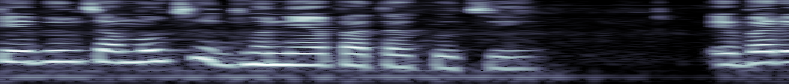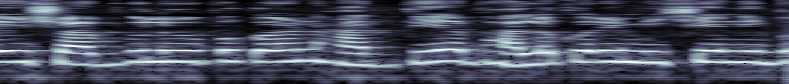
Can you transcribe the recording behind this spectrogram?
টেবিল চামচ ধনিয়া পাতা কুচি। এবার এই সবগুলো উপকরণ হাত দিয়ে ভালো করে মিশিয়ে নিব।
